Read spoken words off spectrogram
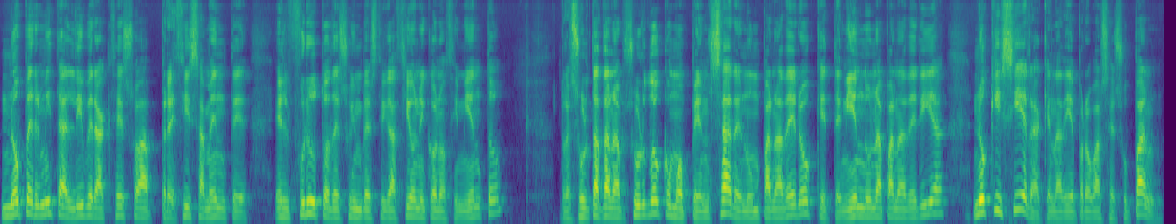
no permita el libre acceso a, precisamente, el fruto de su investigación y conocimiento? Resulta tan absurdo como pensar en un panadero que, teniendo una panadería, no quisiera que nadie probase su pan.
